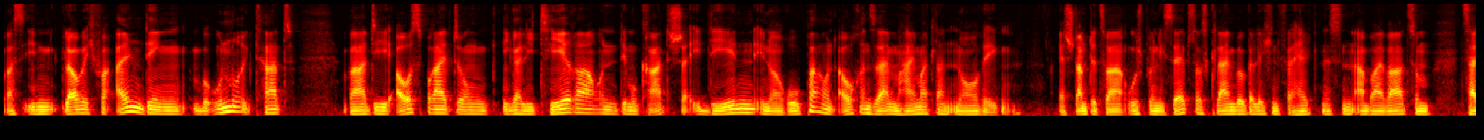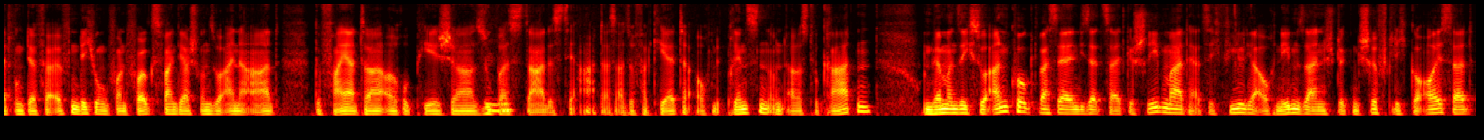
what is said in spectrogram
was ihn, glaube ich, vor allen Dingen beunruhigt hat, war die Ausbreitung egalitärer und demokratischer Ideen in Europa und auch in seinem Heimatland Norwegen. Er stammte zwar ursprünglich selbst aus kleinbürgerlichen Verhältnissen, aber er war zum Zeitpunkt der Veröffentlichung von Volksfeind ja schon so eine Art gefeierter europäischer Superstar mhm. des Theaters, also verkehrte auch mit Prinzen und Aristokraten. Und wenn man sich so anguckt, was er in dieser Zeit geschrieben hat, er hat sich viel ja auch neben seinen Stücken schriftlich geäußert,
